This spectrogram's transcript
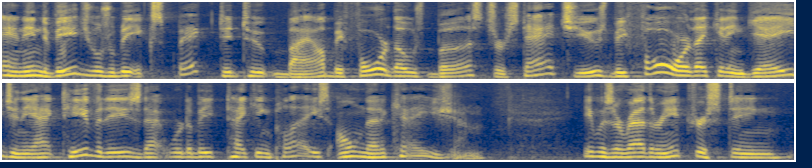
and individuals would be expected to bow before those busts or statues before they could engage in the activities that were to be taking place on that occasion. It was a rather interesting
